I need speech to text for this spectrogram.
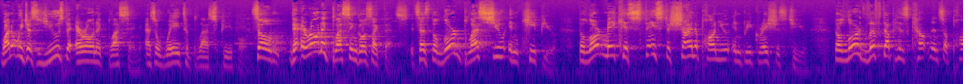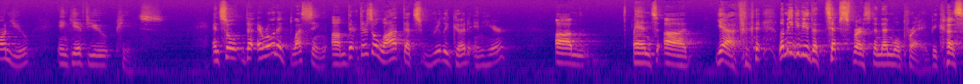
why don't we just use the Aaronic blessing as a way to bless people? So the Aaronic blessing goes like this it says, The Lord bless you and keep you. The Lord make his face to shine upon you and be gracious to you. The Lord lift up his countenance upon you and give you peace. And so the Aaronic blessing, um, there, there's a lot that's really good in here. Um, and uh, yeah, let me give you the tips first and then we'll pray because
